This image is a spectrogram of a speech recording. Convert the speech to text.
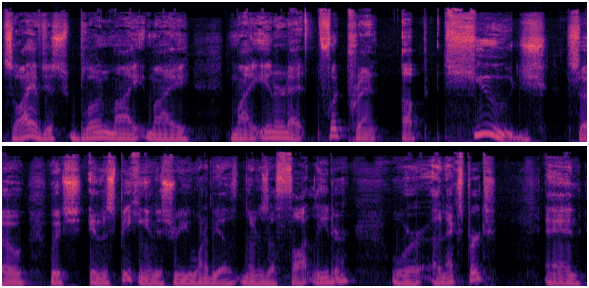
So I have just blown my my my internet footprint up huge. So, which in the speaking industry, you want to be a, known as a thought leader or an expert. And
